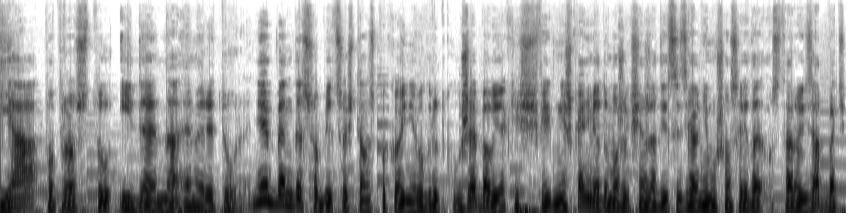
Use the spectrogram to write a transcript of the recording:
ja po prostu idę na emeryturę. Nie będę sobie coś tam spokojnie w ogródku grzebał, jakieś mieszkanie, wiadomo, że księża decyzjalnie muszą sobie o starość zadbać,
